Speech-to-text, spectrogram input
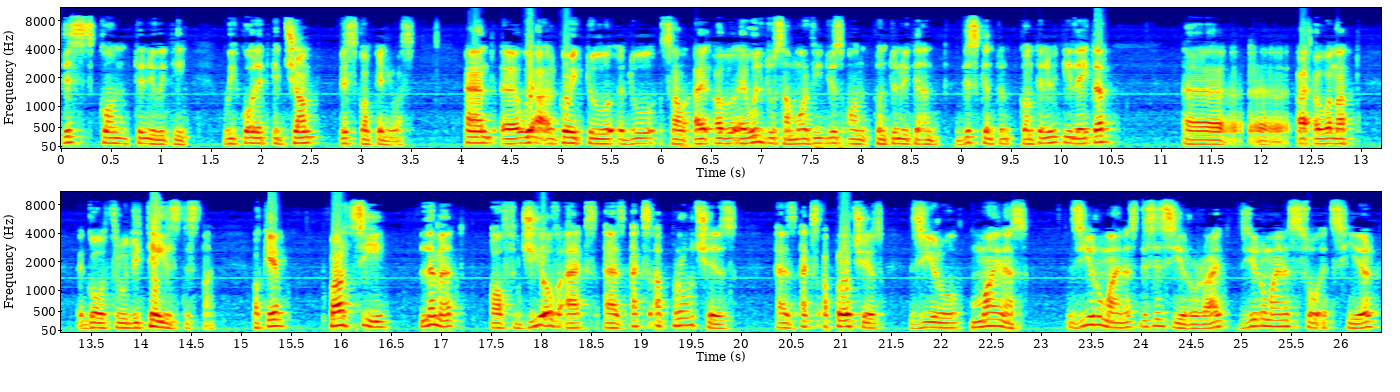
discontinuity. We call it a jump discontinuous and uh, we are going to do some I, I, will do some more videos on continuity and discontinuity later. Uh, uh, I, I, will not go through details this time. Okay? Part c limit of g of x as x approaches as x approaches 0 minus 0 minus this is 0 right? 0 minus so it's here.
